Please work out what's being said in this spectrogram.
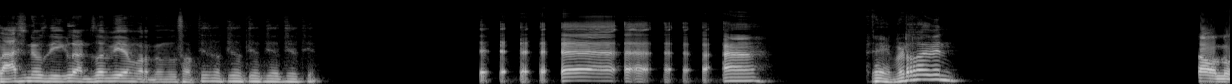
ഫ്ലാഷ് ന്യൂസ് ഈഗിൾ അൺസബ് ചെയ്യാൻ പറഞ്ഞത് സത്യം സത്യം സത്യം സത്യം സത്യം സത്യം എവിടെ ഇവൻ വന്നു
